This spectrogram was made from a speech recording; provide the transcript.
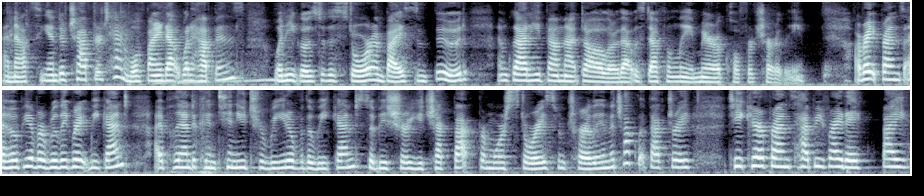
And that's the end of chapter 10. We'll find out what happens when he goes to the store and buys some food. I'm glad he found that dollar. That was definitely a miracle for Charlie. All right, friends, I hope you have a really great weekend. I plan to continue to read over the weekend, so be sure you check back for more stories from Charlie and the Chocolate Factory. Take care, friends. Happy Friday. Bye.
